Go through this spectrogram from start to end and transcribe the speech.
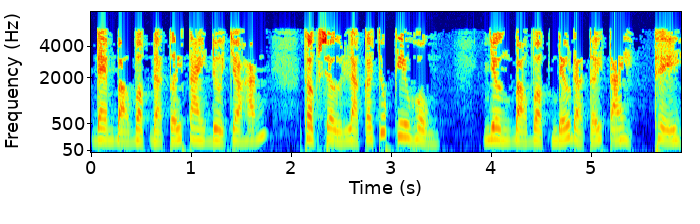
đem bảo vật đã tới tay đưa cho hắn, thật sự là có chút kiêu hùng. Nhưng bảo vật nếu đã tới tay, thì...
